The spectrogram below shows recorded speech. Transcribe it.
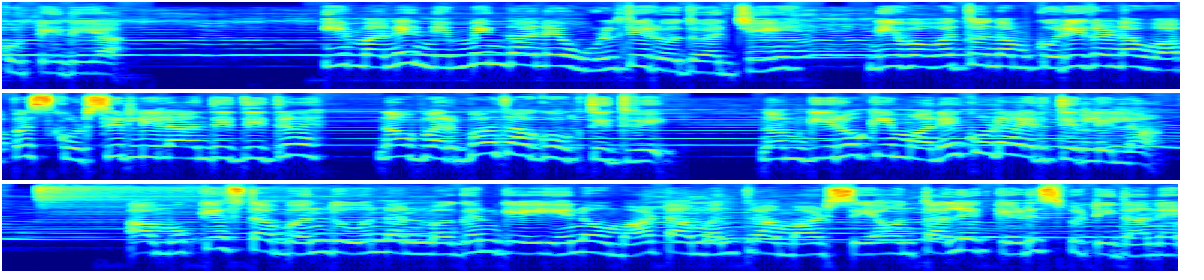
ಕೊಟ್ಟಿದೀಯ. ಈ ಮನೆ ನಿಮ್ಮಿಂದಾನೇ ಉಳ್ದಿರೋದು ಅಜ್ಜಿ. ನೀವವತ್ತು ನಮ್ಮ ಕುರಿಗಳನ್ನ ವಾಪಸ್ ಕೊಡ್ಸಿರ್ಲಿಲ್ಲ ಅಂದಿದ್ದಿದ್ರೆ ನಾವು ಬರ್ಬಾದಾಗಿ ಹೋಗ್ತಿದ್ವಿ. ನಮ್ಗಿರೋಕೆ ಮನೆ ಕೂಡ ಇರ್ತಿರ್ಲಿಲ್ಲ. ಆ ಮುಖ್ಯಸ್ಥ ಬಂದು ನನ್ನ ಮಗನ್ಗೆ ಏನೋ ಮಾಟ ಮಂತ್ರ ಮಾಡಿಸಿ ಅವನ ತಲೆ ಕೆಡಿಸ್ಬಿಟ್ಟಿದ್ದಾನೆ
